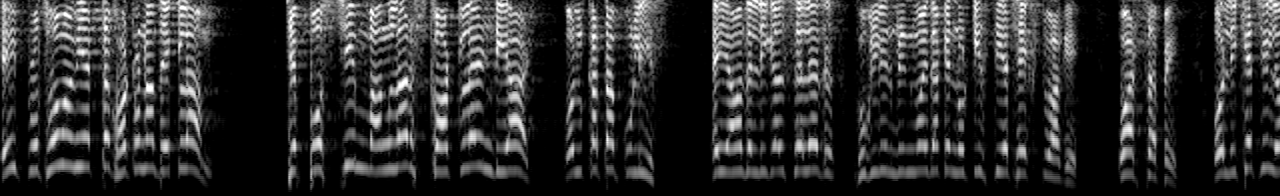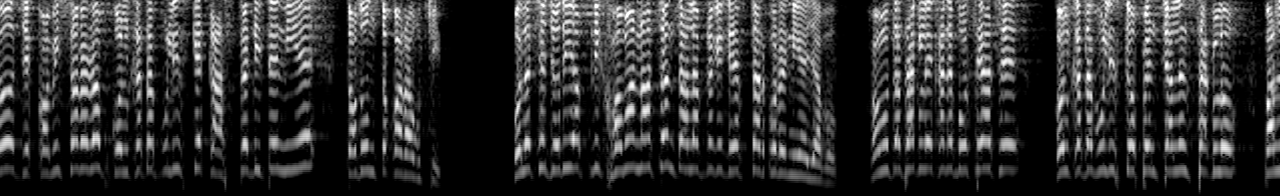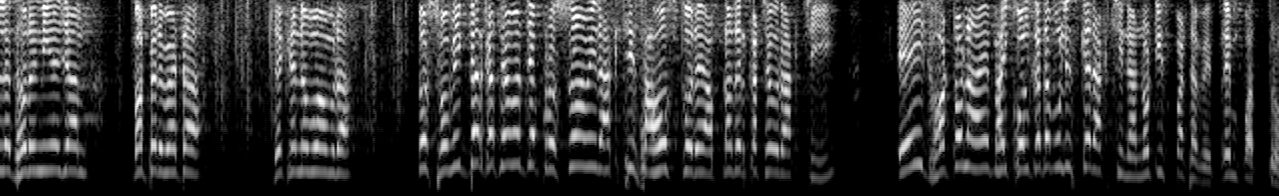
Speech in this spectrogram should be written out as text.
এই প্রথম আমি একটা ঘটনা দেখলাম যে পশ্চিম বাংলার স্কটল্যান্ড ইয়ার্ড, কলকাতা পুলিশ, এই আমাদের লিগ্যাল সেলের হুগলির মৃন্ময়দাকে নোটিশ দিয়েছে একটু আগে হোয়াটসঅ্যাপে ও লিখেছিল যে কমিশনার অফ কলকাতা পুলিশকে কাস্টাডিতে নিয়ে তদন্ত করা উচিত। বলেছে, যদি আপনি ক্ষমা না চান, তাহলে আপনাকে গ্রেপ্তার করে নিয়ে যাব। ক্ষমতা থাকলে এখানে বসে আছে। কলকাতা পুলিশকে ওপেন চ্যালেঞ্জ থাকল। পারলে ধরে নিয়ে যান। বাপের বেটা। দেখে নেব আমরা। তো শ্রমিকদের কাছে আমার যে প্রশ্ন আমি রাখছি, সাহস করে আপনাদের কাছেও রাখছি, এই ঘটনায় ভাই কলকাতা পুলিশকে রাখছি না, নোটিশ পাঠাবে, প্রেমপত্র।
